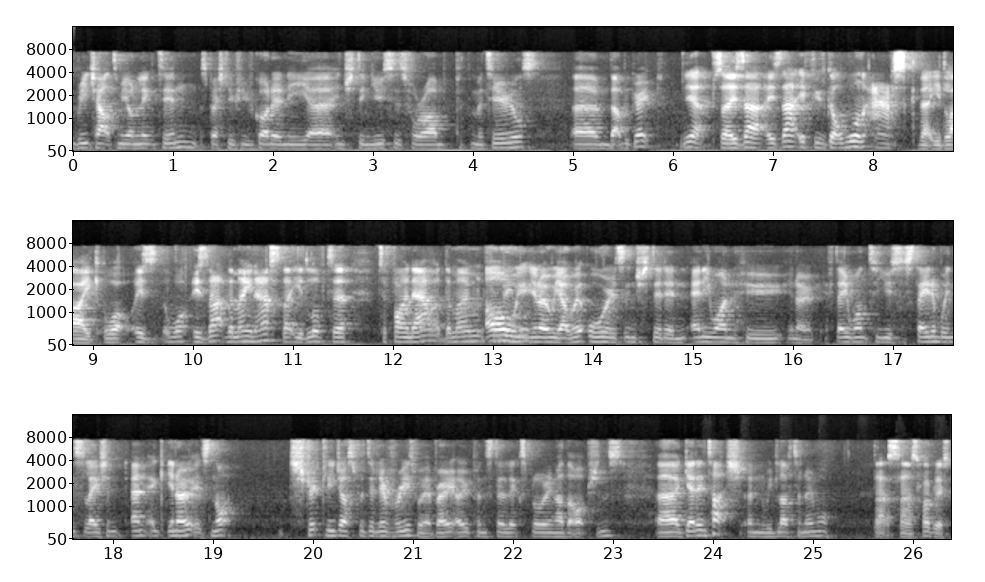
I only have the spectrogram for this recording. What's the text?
reach out to me on LinkedIn, especially if you've got any uh, interesting uses for our materials. Um, that'd be great. Yeah. So is that is that if you've got one ask that you'd like, what is what is that the main ask that you'd love to to find out at the moment? Oh, people? you know, yeah, we're always interested in anyone who you know if they want to use sustainable insulation, and you know, it's not strictly just for deliveries. We're very open, still exploring other options. Uh, get in touch, and we'd love to know more. That sounds fabulous.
